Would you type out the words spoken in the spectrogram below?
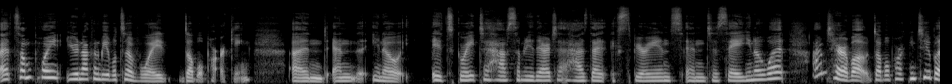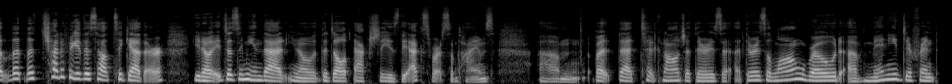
at some point you're not going to be able to avoid double parking, and and you know it's great to have somebody there to has that experience and to say, you know what, I'm terrible at double parking too, but let, let's try to figure this out together. You know, it doesn't mean that you know the adult actually is the expert sometimes, um, but that to acknowledge that there is a there is a long road of many different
